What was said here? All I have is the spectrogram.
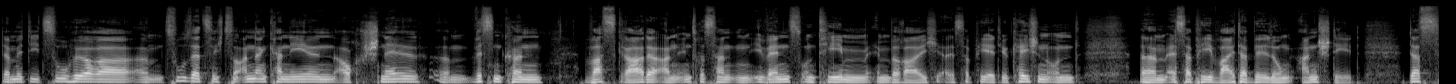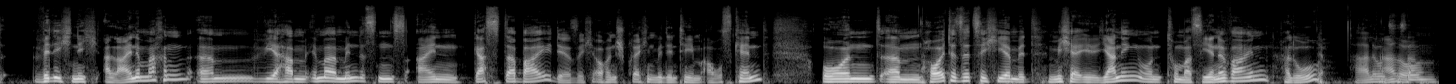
damit die Zuhörer ähm, zusätzlich zu anderen Kanälen auch schnell ähm, wissen können, was gerade an interessanten Events und Themen im Bereich SAP Education und ähm, SAP Weiterbildung ansteht. Das will ich nicht alleine machen. Ähm, wir haben immer mindestens einen Gast dabei, der sich auch entsprechend mit den Themen auskennt. Und ähm, heute sitze ich hier mit Michael Janning und Thomas Jennewein. Hallo. Ja. Hallo, Hallo zusammen.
